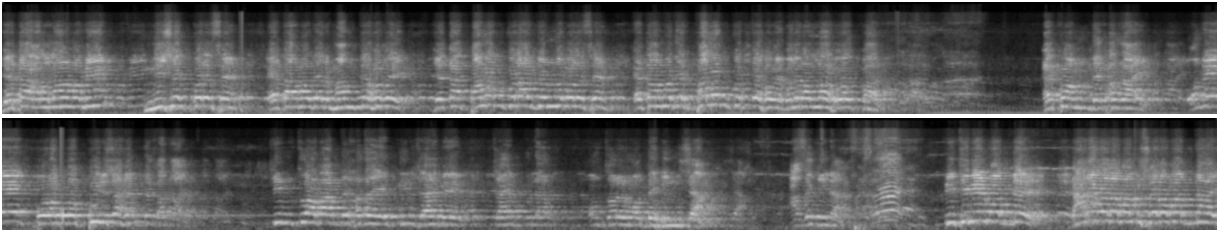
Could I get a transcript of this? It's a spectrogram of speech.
যেটা আল্লাহ নবী নিষেধ করেছেন, এটা আমাদের মানতে হবে। যেটা পালন করার জন্য বলেছেন, এটা আমাদের পালন করতে হবে। বলেন আল্লাহ আকবার। এখন দেখা যায়, অনেক বড় বড় পীর সাহেব দেখা যায়। কিন্তু আবার দেখা যায়, এই পীর সাহেবের সাহেবগুলার অন্তরের মধ্যে হিংসা। আছে কিনা পৃথিবীর মধ্যে দাঁড়িওয়ালা মানুষের অভাব নাই,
